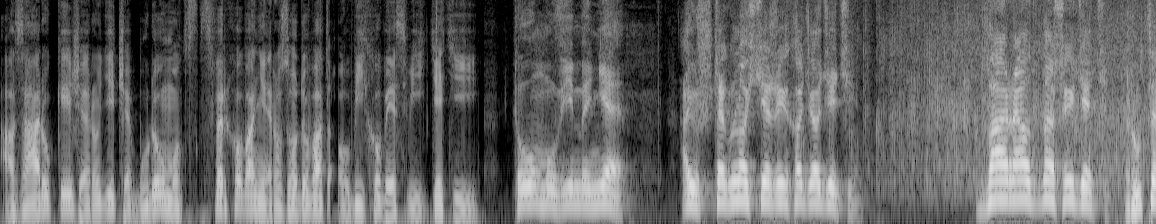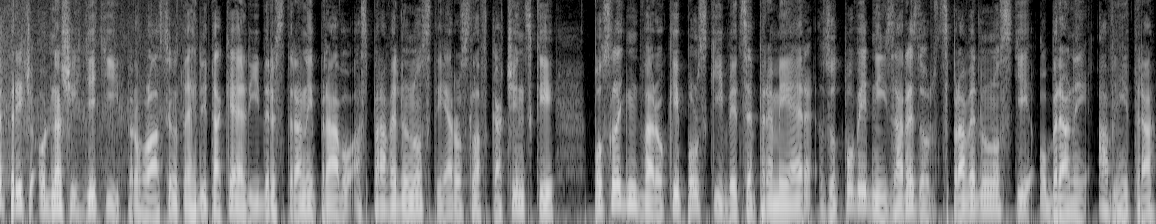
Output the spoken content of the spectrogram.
a záruky, že rodiče budou moct svrchovaně rozhodovat o výchově svých dětí. Tu mówimy nie, a już w szczególności jeżeli chodzi o dzieci. Vara od našich dětí. Ruce pryč od našich dětí, prohlásil tehdy také lídr strany Právo a spravedlnost Jaroslav Kačinsky. Poslední dva roky polský vicepremiér, zodpovědný za rezort spravedlnosti, obrany a vnitra.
